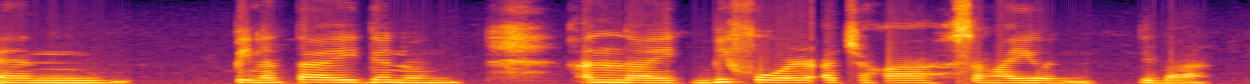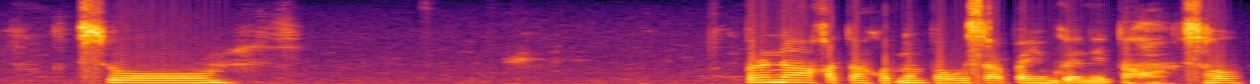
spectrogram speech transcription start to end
and pinatay, ganun. Unlike before at saka sa ngayon, 'di ba? So, parang nakakatakot ng pag-usapan yung ganito. So,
